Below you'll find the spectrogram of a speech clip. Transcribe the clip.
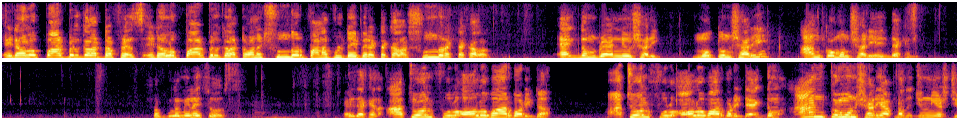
এটা হলো পার্পেল কালারটা ফ্রেন্ডস এটা হলো পার্পেল কালারটা অনেক সুন্দর পানাফুল টাইপের একটা কালার সুন্দর একটা কালার একদম ব্র্যান্ড নিউ শাড়ি। নতুন শাড়ি আনকমন শাড়ি, এই দেখেন। সবগুলো মিলাইছোস এই দেখেন, আঁচল ফুল অল ওভার বডিটা আঁচল ফুল অল ওভার বডিটা একদম আনকমন শাড়ি আপনাদের জন্য নিয়ে আসছি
